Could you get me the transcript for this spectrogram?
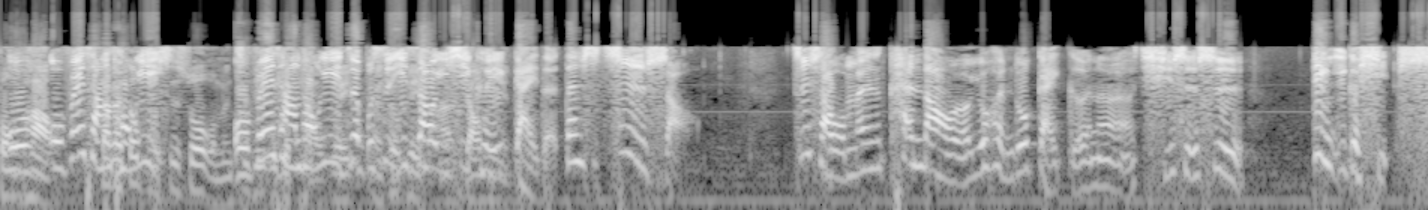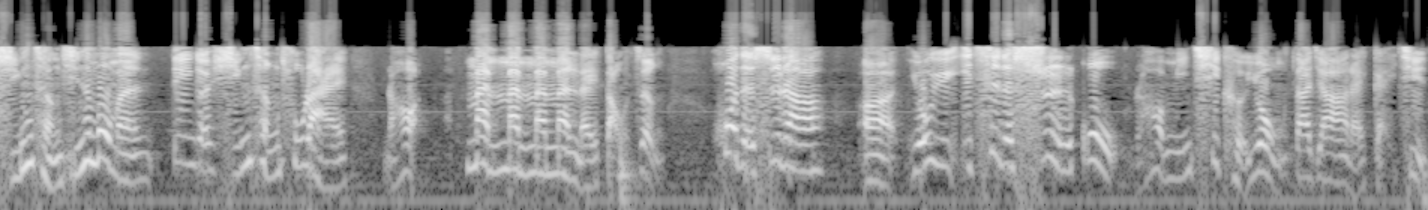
我，我非常同意。是说我们我非常同意，这不是一朝一夕可以改的，但是至少。至少我们看到有很多改革呢，其实是定一个行行程，行政部门定一个行程出来，然后慢慢慢慢来导正，或者是呢，呃，由于一次的事故，然后名气可用，大家来改进。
